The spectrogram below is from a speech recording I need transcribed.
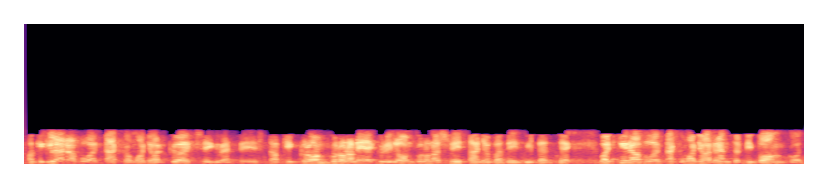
akik lerabolták a magyar költségvetést, akik lomkorona nélküli lomkorona sétányokat építettek, vagy kirabolták a magyar nemzeti bankot,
